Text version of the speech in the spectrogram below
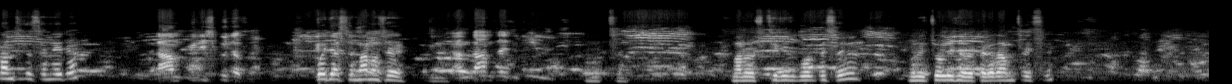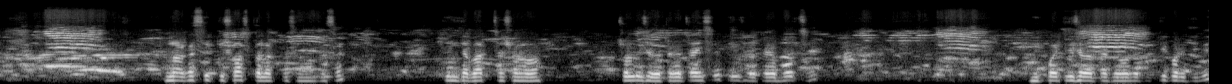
দাম চাইতেছেন এটা দাম তিরিশ কইতাছে। মানুষে? আচ্ছা। মানুষ তিরিশ বলতেছে মানে চল্লিশ হাজার টাকা দাম চাইছে। ওনার কাছে একটু সস্তা লাগতেছে আমার কাছে। তিনটা বাচ্চা সহ চল্লিশ হাজার টাকা চাইছে, তিরিশ হাজার টাকা বলছে। পঁয়ত্রিশ হাজার টাকা হলে বিক্রি করে দিবে?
